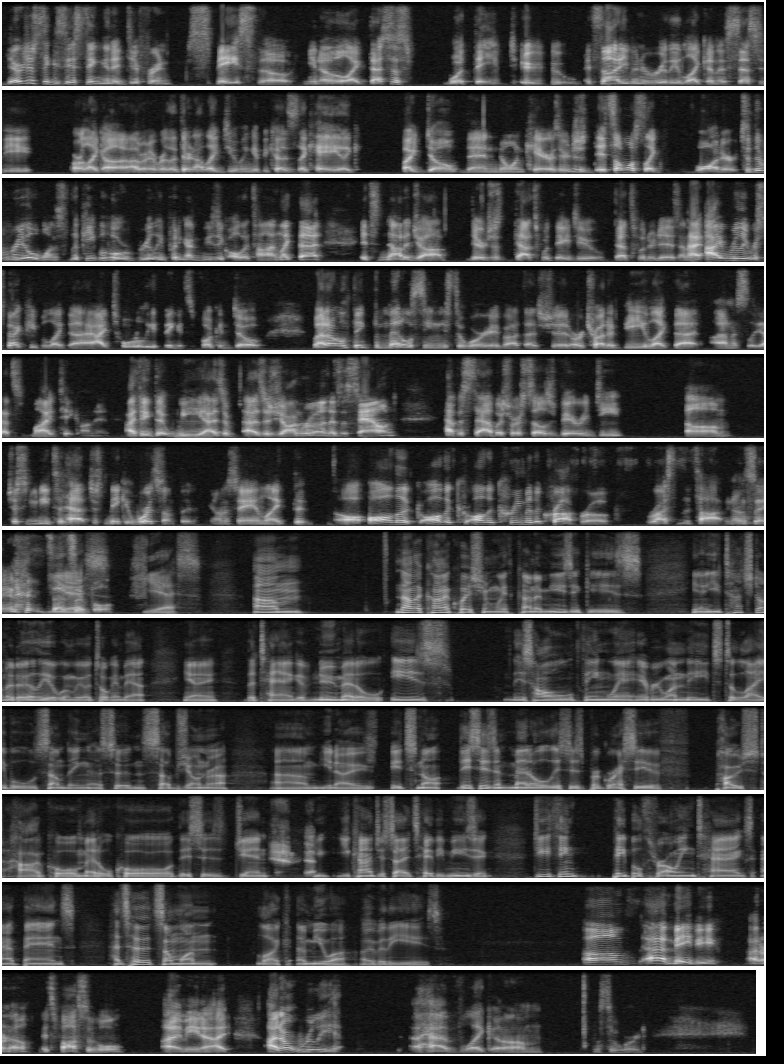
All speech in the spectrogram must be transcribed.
they're just existing in a different space though. You know, like that's just what they do. It's not even really like a necessity or like uh whatever. Like they're not like doing it because like hey, like if I don't, then no one cares. They're just it's almost like water to the real ones, to the people who are really putting out music all the time like that. It's not a job. They're just that's what they do. That's what it is. And I, I really respect people like that. I, I totally think it's fucking dope. But I don't think the metal scene needs to worry about that shit or try to be like that. Honestly, that's my take on it. I think that we, as a as a genre and as a sound, have established ourselves very deep. Um, just you need to have just make it worth something. You know what I'm saying? Like the all, all the all the all the cream of the crop, bro, rise to the top. You know what I'm saying? it's that Yes. simple. Yes. Um, another kind of question with kind of music is, you know, you touched on it earlier when we were talking about, you know, the tag of nu metal is this whole thing where everyone needs to label something a certain subgenre. Um, you know, it's not. This isn't metal. This is progressive, post-hardcore, metalcore. This is gen. Yeah. You you can't just say it's heavy music. Do you think people throwing tags at bands has hurt someone like Emmure over the years? Um, eh, maybe. I don't know. It's possible. I mean, I I don't really have like um what's the word?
